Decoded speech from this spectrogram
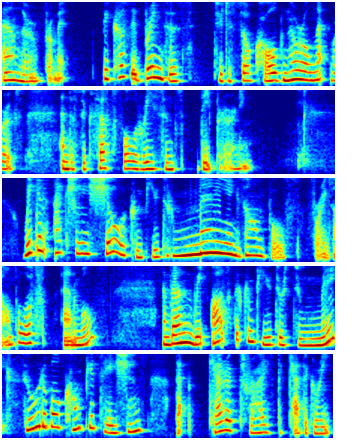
and learn from it because it brings us to the so called neural networks and the successful recent deep learning. We can actually show a computer many examples, for example, of animals, and then we ask the computer to make suitable computations that characterize the category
